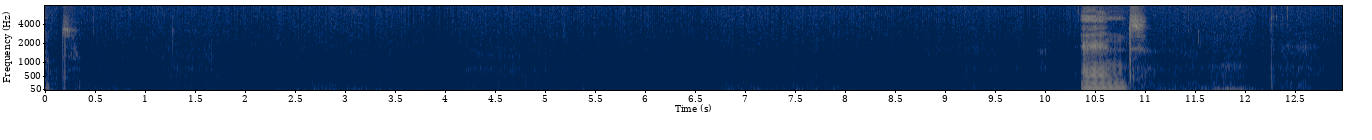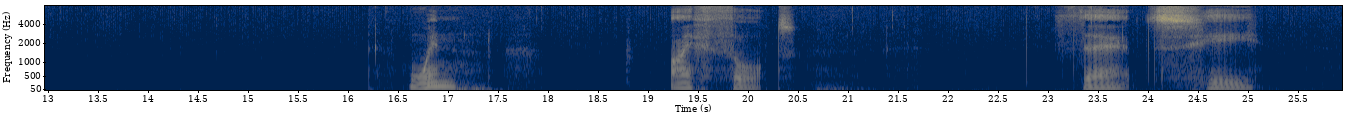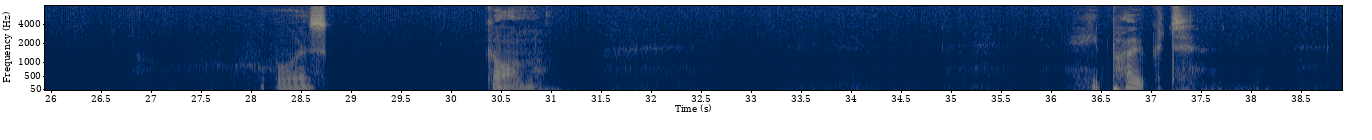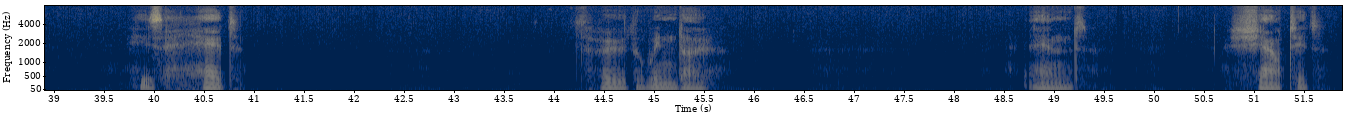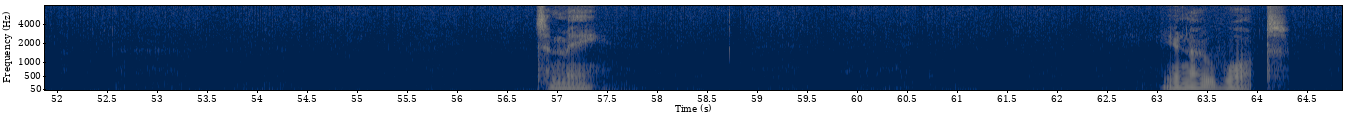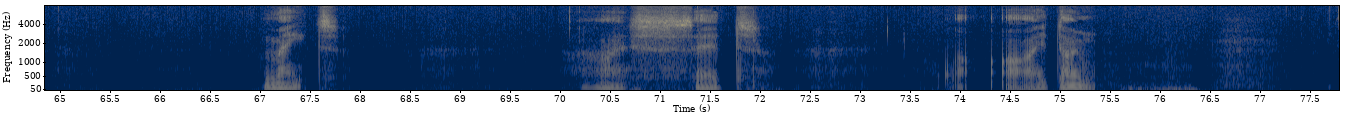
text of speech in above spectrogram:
And when I thought that he was gone. He poked his head through the window and shouted. To me, you know what, mate? I said, I don't.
